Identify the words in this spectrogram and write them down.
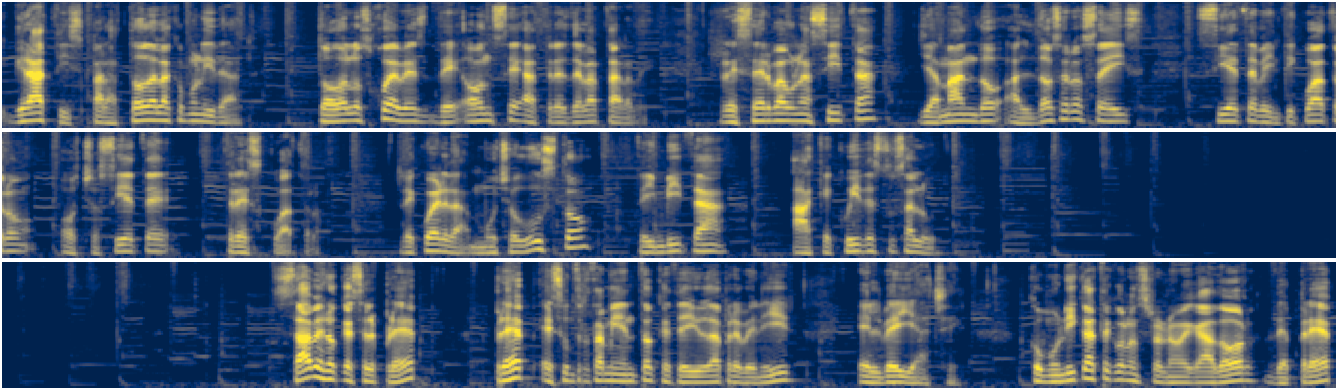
gratis para toda la comunidad, todos los jueves de 11 a 3 de la tarde. Reserva una cita llamando al 206-724-8734. Recuerda, mucho gusto te invita a que cuides tu salud. ¿Sabes lo que es el PrEP? PrEP es un tratamiento que te ayuda a prevenir el VIH. Comunícate con nuestro navegador de PrEP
